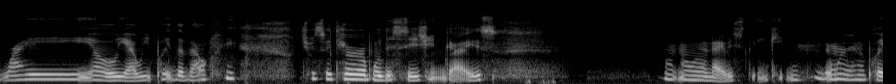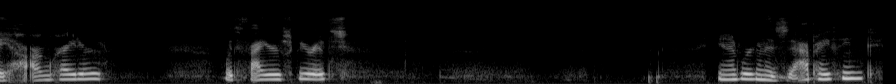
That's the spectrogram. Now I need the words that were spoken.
Why? Oh, yeah, we played the Valkyrie, which was a terrible decision, guys. I don't know what I was thinking. Then we're to play Hog Rider with Fire Spirits. And we're to zap, I think.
